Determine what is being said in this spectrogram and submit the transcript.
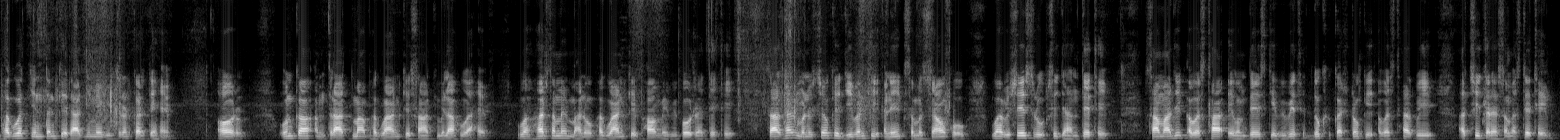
भगवत चिंतन के राज्य में विचरण करते हैं, और उनका अंतरात्मा भगवान के साथ मिला हुआ है। वह हर समय मानो भगवान के भाव में विभोर रहते थे। साधारण मनुष्यों के जीवन की अनेक समस्याओं को वह विशेष रूप से जानते थे। सामाजिक अवस्था एवं देश के विविध दुख कष्टों की अवस्था भी अच्छी तरह समझते थे।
